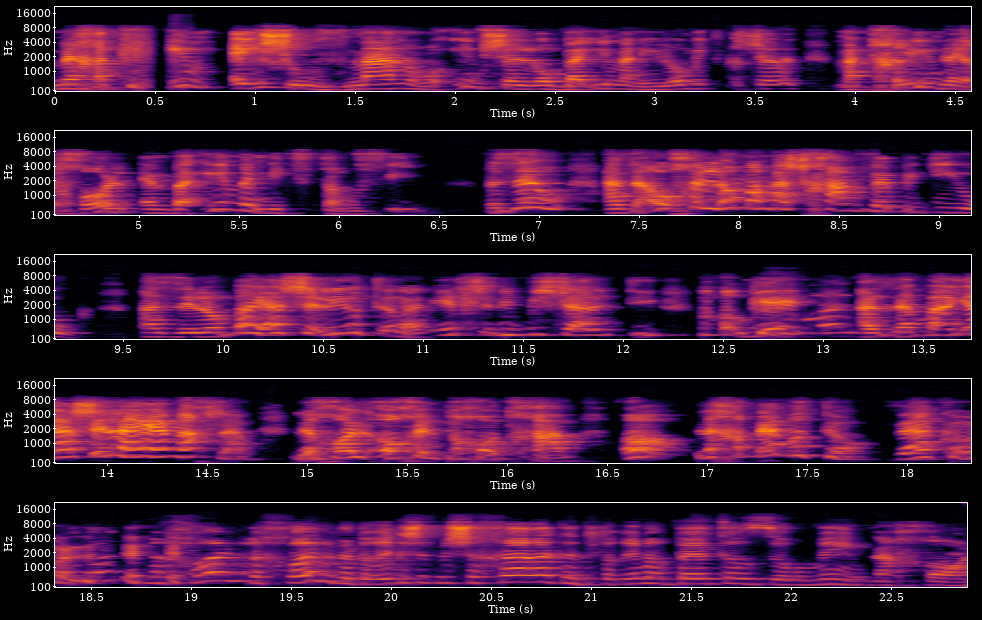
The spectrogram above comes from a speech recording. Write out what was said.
מחכים איזשהו זמן, רואים שלא באים, אני לא מתקשרת, מתחילים לאכול, הם באים, הם מצטרפים. וזהו, אז האוכל לא ממש חם ובדיוק, אז זה לא בעיה שלי יותר, אני את שלי בישלתי, אוקיי? נכון. אז הבעיה שלהם עכשיו, לאכול אוכל פחות חם, או לחמם אותו, זה הכל. נכון, נכון, נכון, אבל ברגע שאת משחררת, הדברים הרבה יותר זורמים. נכון.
